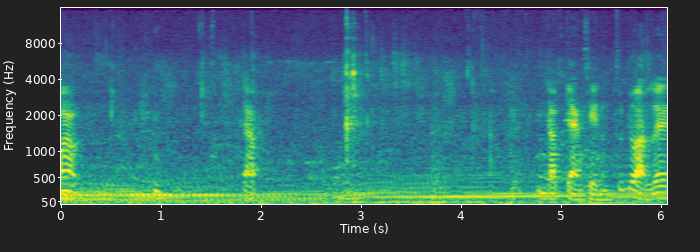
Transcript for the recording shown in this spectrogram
ว่าจับกับแกงเสียนสุดยอดเลย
